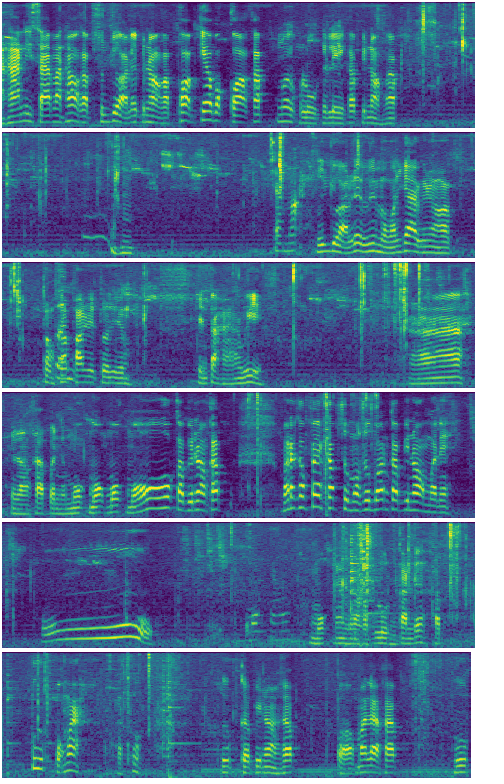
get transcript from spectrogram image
อาหารอีสานบ้านเฮาครับสุดยอดเลยพี่น้องครับพร้อมแก้วบักกอกครับน้อยโคโลกะเลครับพี่น้องครับจะมาสุดยอดเลยพี่หมอมันย่าพี่น้องครับ ต้องสัมผัสด้วยตัวเองเป็นทหารวี่อ่าพี่น้องครับวันนี้มกมกมกมกครับพี่น้องครับ มาแล้วกาแฟครับสุหมองสุบอลครับพี่น้องมาเนี่ยโอ้มกยังมกนี่เราครับลุ่นกันเด้อครับปึ๊บออกมาขอโทษปึ๊บครับพี่น้องครับออกมาแล้วครับปึ๊บ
